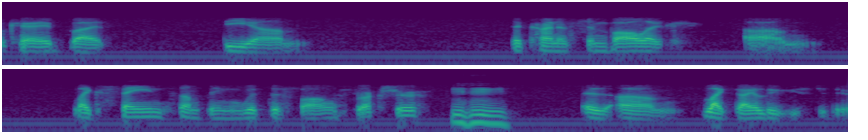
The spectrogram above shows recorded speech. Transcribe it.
okay, but the um, the kind of symbolic, um, like saying something with the song structure, hmm is, um, like Dilute used to do.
